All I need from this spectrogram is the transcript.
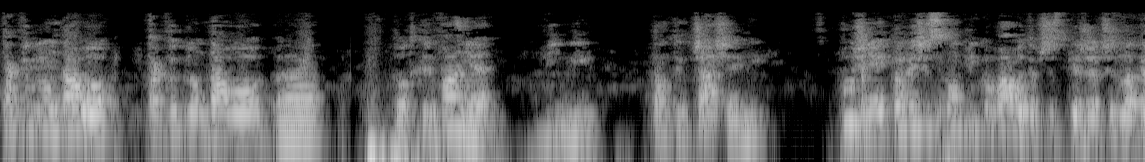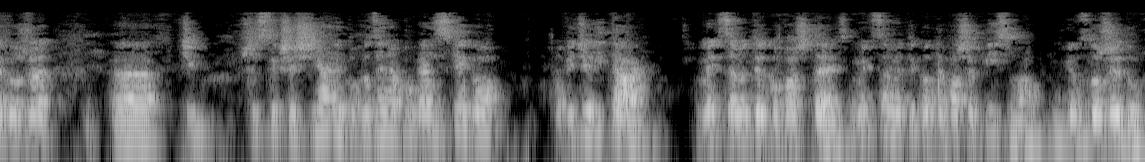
tak wyglądało, tak wyglądało e, to odkrywanie Biblii w tamtym czasie i później trochę się skomplikowały te wszystkie rzeczy, dlatego że e, ci wszyscy chrześcijanie pochodzenia pogańskiego powiedzieli tak, My chcemy tylko wasz tekst. My chcemy tylko te wasze pisma, mówiąc do Żydów.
